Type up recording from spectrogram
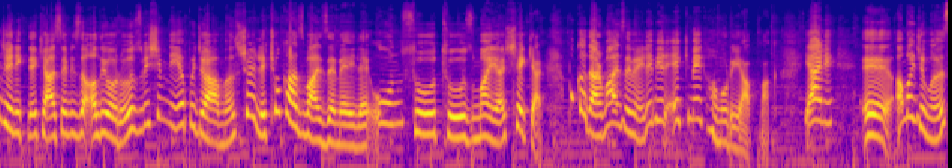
Öncelikle kasemizi alıyoruz ve şimdi yapacağımız şöyle çok az malzemeyle un, su, tuz, maya, şeker bu kadar malzemeyle bir ekmek hamuru yapmak. Yani e, amacımız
